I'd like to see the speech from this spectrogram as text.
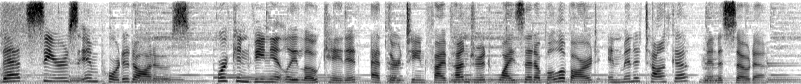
That's Sears Imported Autos. We're conveniently located at 13500 Wayzata Boulevard in Minnetonka, Minnesota.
